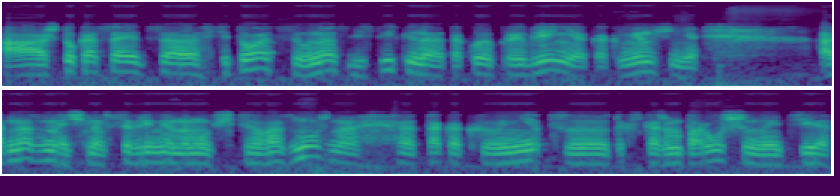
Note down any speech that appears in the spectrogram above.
А что касается ситуации, у нас действительно такое проявление, как в Мюнхене, однозначно в современном обществе возможно, так как нет, э, так скажем, порушены те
